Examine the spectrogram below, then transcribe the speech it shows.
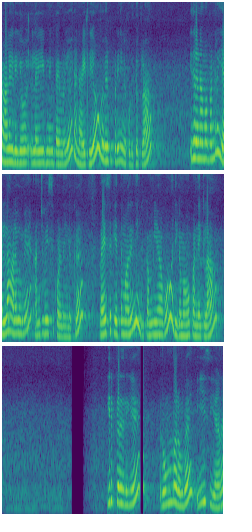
காலையிலையோ இல்லை ஈவினிங் டைம்லையோ இல்லை நைட்லேயோ உங்கள் விருப்பப்படி நீங்கள் கொடுத்துக்கலாம். இதில் நம்ம பண்ணுற எல்லா அளவுமே அஞ்சு வயசு குழந்தைங்களுக்கு வயசுக்கு ஏற்ற மாதிரி நீங்கள் கம்மியாகவும் அதிகமாகவும் பண்ணிக்கலாம். இருக்கிறதுலையே ரொம்ப ரொம்ப ஈஸியான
